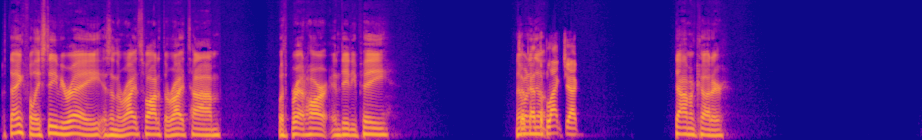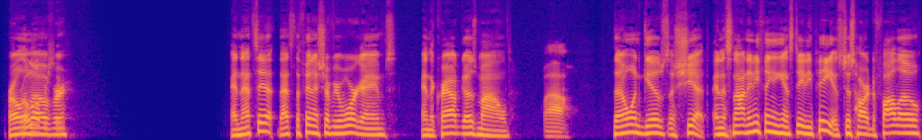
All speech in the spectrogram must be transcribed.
But thankfully, Stevie Ray is in the right spot at the right time with Bret Hart and DDP. Took Nobody out the blackjack. diamond cutter. Roll, Roll him over, over. And that's it. That's the finish of your war games. And the crowd goes mild. Wow. No one gives a shit. And it's not anything against DDP. It's just hard to follow.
